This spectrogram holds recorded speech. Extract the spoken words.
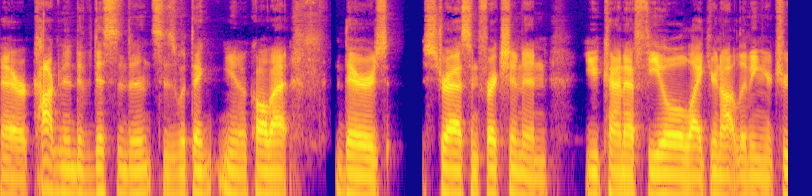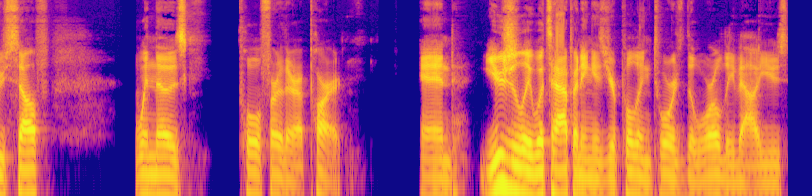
or cognitive dissonance is what they you know call that. There's stress and friction and you kind of feel like you're not living your true self when those pull further apart and usually what's happening is you're pulling towards the worldly values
